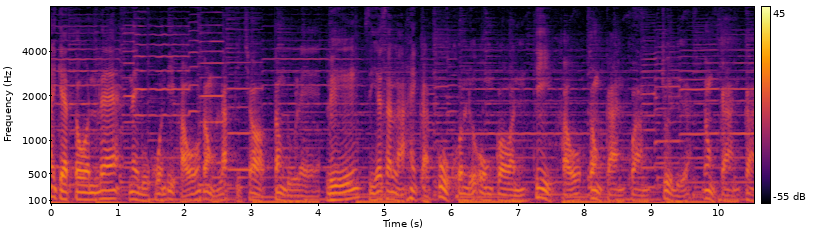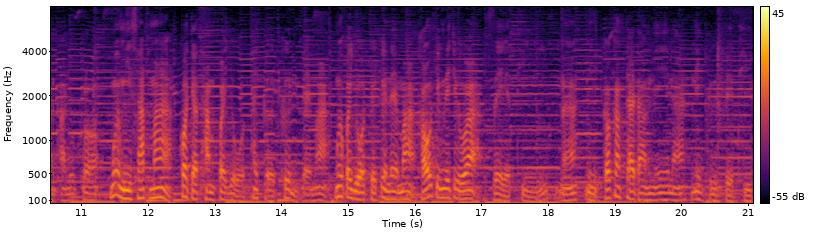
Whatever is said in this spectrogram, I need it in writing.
ให้แก่ตนและในบุคคลที่เขาต้องรับผิดชอบต้องดูแล หรือเสียสละให้กับผู้คนหรือองค์กรที่เขาต้องการความช่วยเหลือ ต้องการการอนุเคราะห์ เมื่อมีทรัพย์มากก็จะทำประโยชน์ให้เกิดขึ้นได้มาก เมื่อประโยชน์เกิดขึ้นได้มาก เขาจึงได้ชื่อว่าเศรษฐีนะนี่ก็เข้าใจตามนี้นะ นี่คือเศรษฐี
